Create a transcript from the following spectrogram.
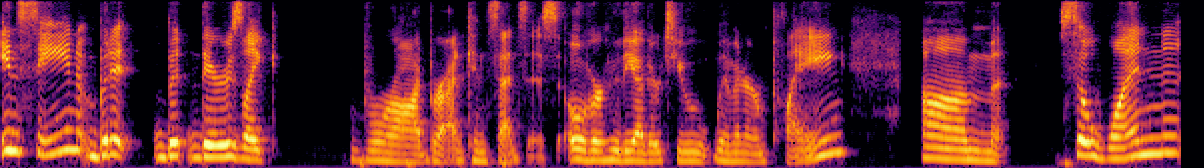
Insane but it but there's like broad broad consensus over who the other two women are playing. Um so one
